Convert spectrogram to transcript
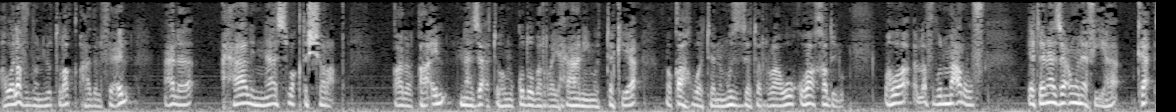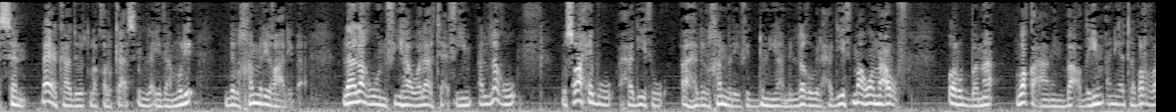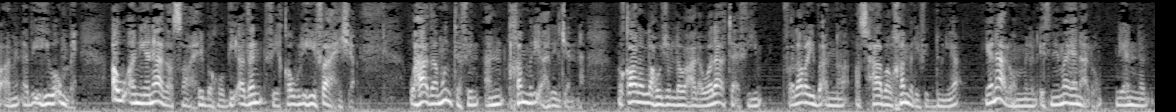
هو لفظ يطلق هذا الفعل على حال الناس وقت الشراب. قال القائل نازعتهم قضب الريحان متكئا وقهوة مزة راوقها خضل وهو لفظ معروف يتنازعون فيها كأسا. لا يكاد يطلق الكأس إلا إذا ملئ بالخمر غالبا. لا لغو فيها ولا تأثيم. اللغو يصاحب حديث أهل الخمر في الدنيا من لغو الحديث ما هو معروف. وربما وقع من بعضهم أن يتبرأ من أبيه وأمه أو أن ينال صاحبه بأذى في قوله فاحشة. وهذا منتف عن خمر أهل الجنة. وقال الله جل وعلا ولا تأثيم. فلا ريب أن أصحاب الخمر في الدنيا ينالهم من الإثم ما ينالهم لأن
